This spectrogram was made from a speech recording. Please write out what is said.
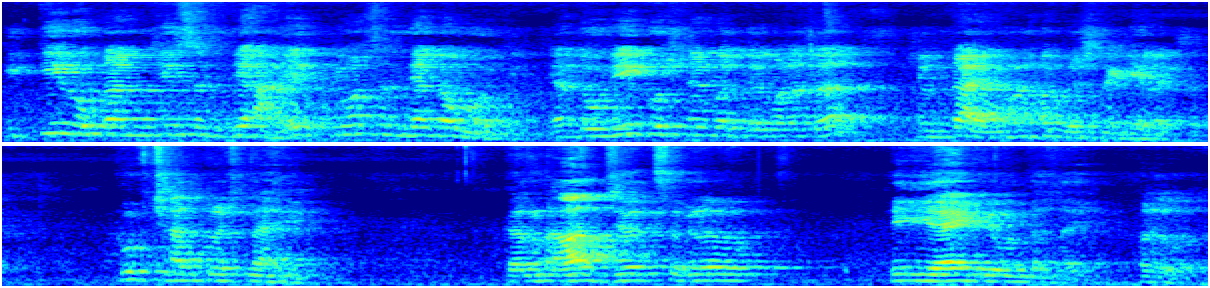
किती लोकांची संधी आहेत किंवा संध्या गमावतील या दोन्ही गोष्टींबद्दल मला जरा शंका आहे म्हणून हा प्रश्न केलाय सर खूप छान प्रश्न आहे. कारण आज जग सगळं हे आय घेऊन झालं आहे. बरोबर.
